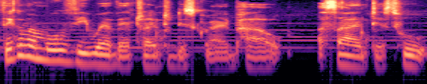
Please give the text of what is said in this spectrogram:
Think of a movie where they're trying to describe how a scientist who,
